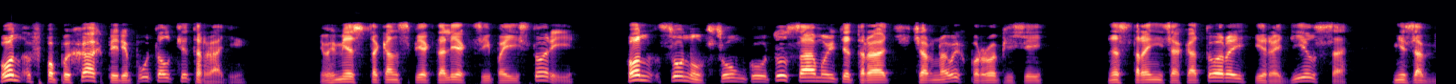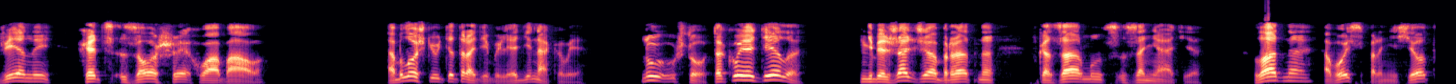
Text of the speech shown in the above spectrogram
он в попыхах перепутал тетради. Вместо конспекта лекции по истории он сунул в сумку ту самую тетрадь черновых прописей, на страницах которой и родился незабвенный Хэцзоше Хуабао. Обложки у тетради были одинаковые. Ну что, такое дело? Не бежать же обратно в казарму с занятия. Ладно, авось пронесет.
